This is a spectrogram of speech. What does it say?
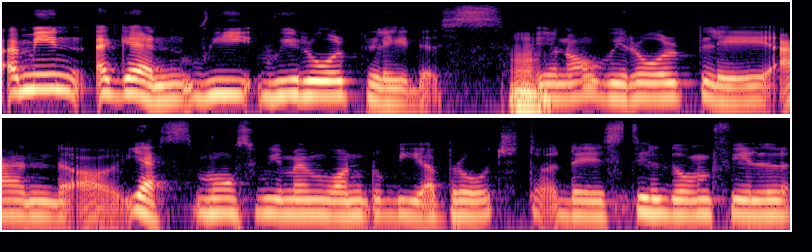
i mean again we we role play this you know we role play and uh, yes most women want to be approached. They still don't feel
